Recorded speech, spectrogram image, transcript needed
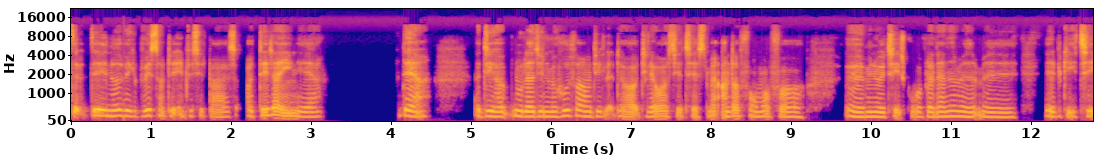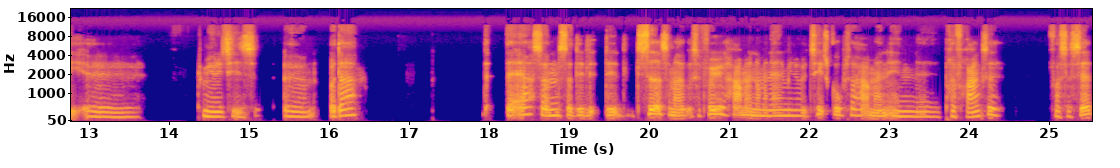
det, det er noget, vi kan bevidst om, det er implicit bias. Og det der egentlig er, det er, at de har nu lavet det med hudfarve, men de, de laver også de her test med andre former for øh, minoritetsgrupper, blandt andet med, med LGBT øh, communities, Øh, og der, der er sådan, så det, det sidder så meget, selvfølgelig har man, når man er en minoritetsgruppe, så har man en øh, præference for sig selv,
